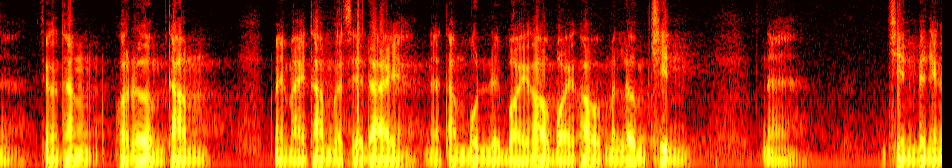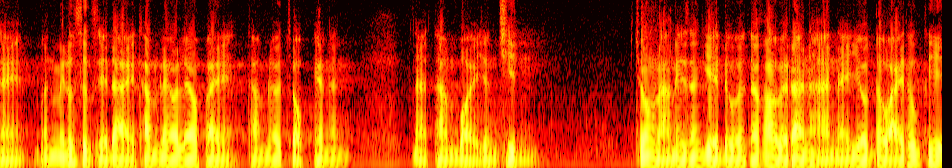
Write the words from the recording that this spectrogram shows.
นะจนกระทั่งพอเริ่มทำใหม่ ๆทำก็เสียดายนะทำบุญบ่อยๆเข้าบ่อยเข้า มันเริ่มชินนะชินเป็นยังไง มันไม่รู้สึกเสียดายทำแล้วแล้วไปทำแล้วจบแค่นั้นนะทำบ่อยจนชิน ช่วงหลังนี่สังเกตดูว่าถ้าเข้าไปร้านอาหารไหนโยมถวายทุกที่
